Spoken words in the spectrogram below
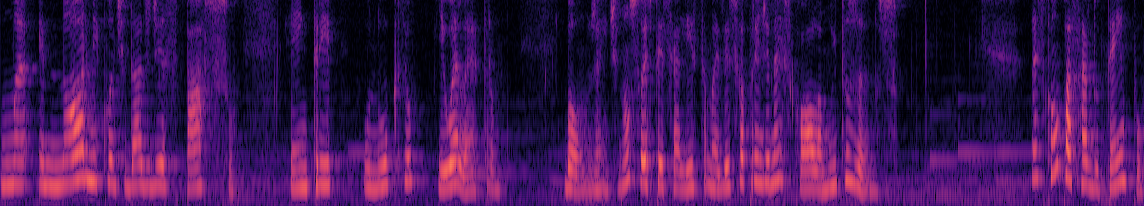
Uma enorme quantidade de espaço entre o núcleo e o elétron. Bom, gente, não sou especialista, mas isso eu aprendi na escola há muitos anos. Mas com o passar do tempo,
